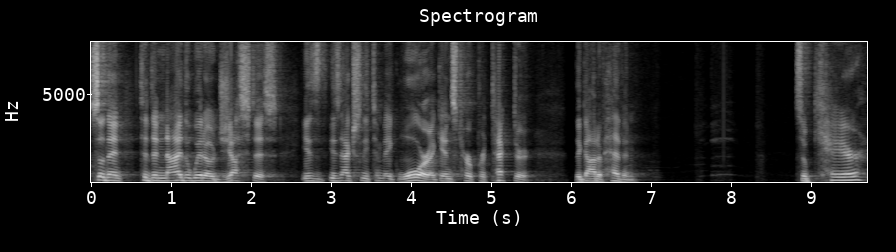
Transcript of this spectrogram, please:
So then, to deny the widow justice is, is actually to make war against her protector, the God of heaven. So, care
